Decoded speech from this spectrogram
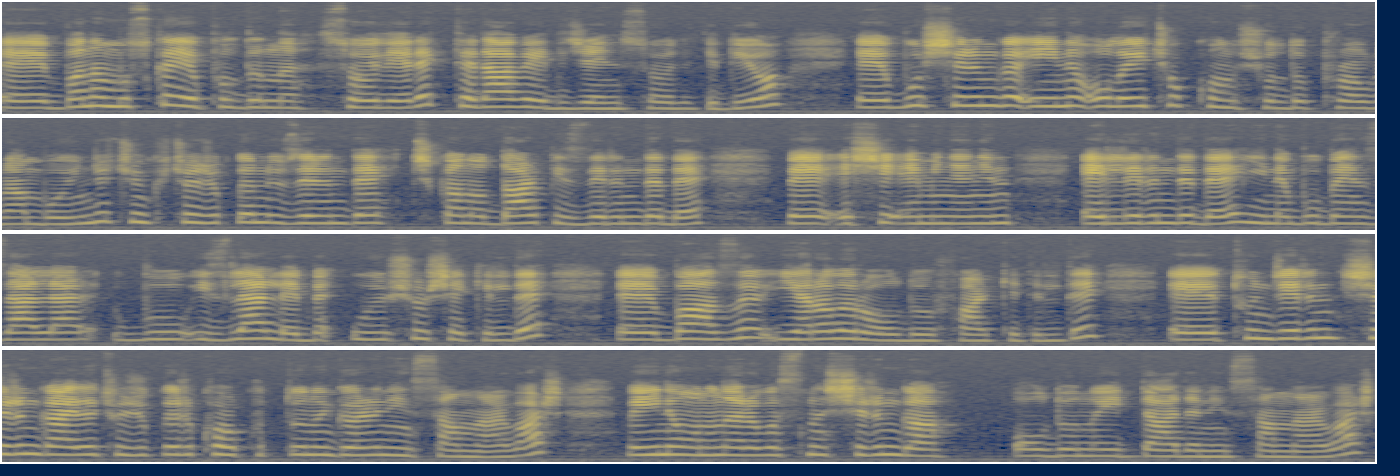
e, bana muska yapıldığını söyleyerek tedavi edeceğini söyledi diyor. E, bu şırınga iğne olayı çok konuşuldu program boyunca. Çünkü çocukların üzerinde çıkan o darp izlerinde de ve eşi Emine'nin ellerinde de yine bu benzerler bu izlerle uyuşur şekilde e, bazı yaralar olduğu fark edildi. E, Tuncer'in şırıngayla çocukları korkuttuğunu gören insanlar var ve yine onun arabasına şırınga olduğunu iddia eden insanlar var.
